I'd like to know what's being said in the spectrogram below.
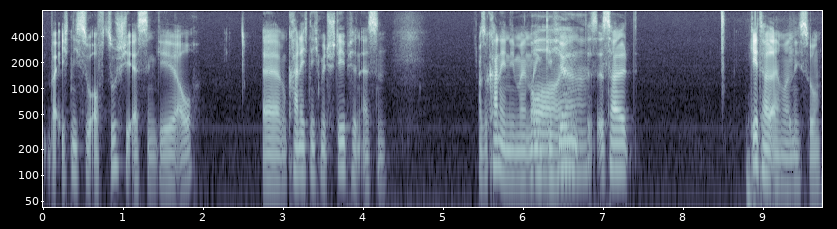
weil ich nicht so oft Sushi essen gehe auch, ähm, kann ich nicht mit Stäbchen essen. Also kann ich nicht, mein, mein Oh, Gehirn, ja. das ist halt, geht halt einfach nicht so. Und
